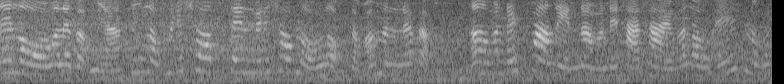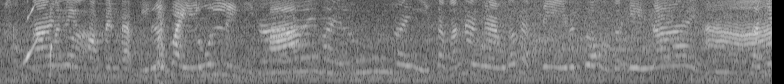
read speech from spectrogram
ได้ร้องอะไรแบบเนี้ยซึ่งเราไม่ได้ชอบเต้นไม่ได้ชอบร้องหรอกแต่ว่ามันได้แบบเออมันได้ชาเลนจ์อะมันได้ท้าทายว่าเราเอ๊ะเราก็ทำได้มันมีนี่หความเป็นแบบเลือดวัยรุ่นอะไรอย่างงี้ใช่ปะวัยรุ่นอะไรอย่างงี้แต่ว่านางงามก็แบบดีเป็นตัวของตัวเองได้อ่าแต่ที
